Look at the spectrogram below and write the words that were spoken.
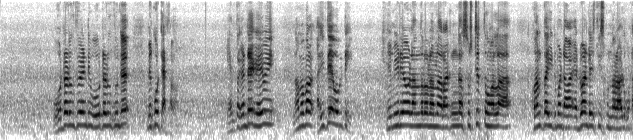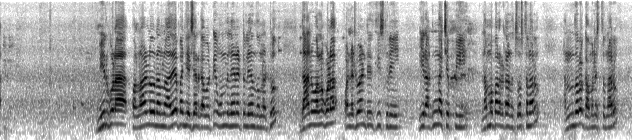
ఓటు అడుగుతుంటే ఓటు అడుగుతుంటే మేము కొట్టేస్తాం. ఎంతకంటే ఏమి నమ్మబ అయితే ఒకటి మీ మీడియా వాళ్ళందరూ నన్ను ఆ రకంగా సృష్టిత్వం వల్ల కొంత ఇటువంటి అడ్వాంటేజ్ తీసుకున్నారు వాళ్ళు కూడా. మీరు కూడా కొన్నాళ్ళు నన్ను అదే పని చేశారు కాబట్టి ఉంది లేనట్టు లేనిది ఉన్నట్టు దానివల్ల కూడా వాళ్ళు అడ్వాంటేజ్ తీసుకుని ఈ రకంగా చెప్పి నమ్మబలగటాన్ని చూస్తున్నారు అందరూ గమనిస్తున్నారు.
